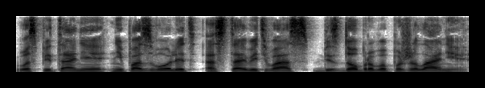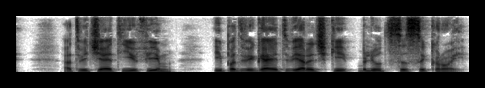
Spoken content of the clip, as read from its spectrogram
Воспитание не позволит оставить вас без доброго пожелания, отвечает Ефим и подвигает Верочке блюдце с икрой.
